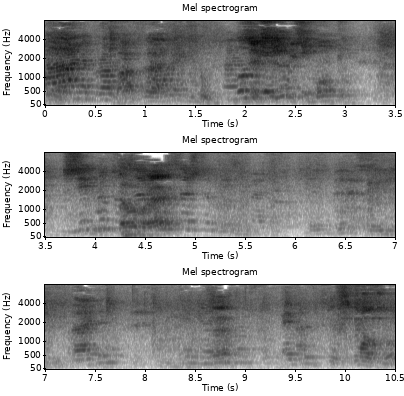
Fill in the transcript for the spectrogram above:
А, напротив, това е. Благодаря ти. Житното Добре. зърно също избере. Айде, Е, ето. писмото.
